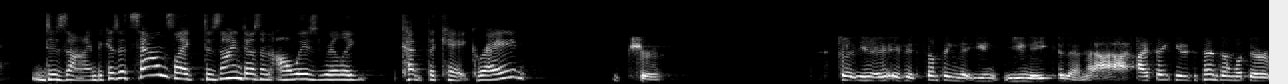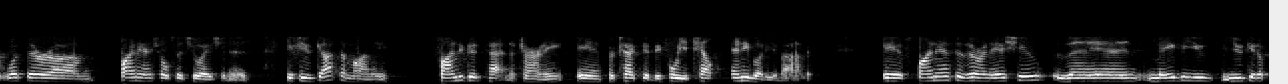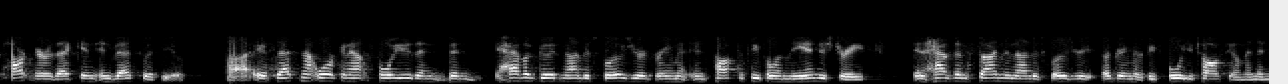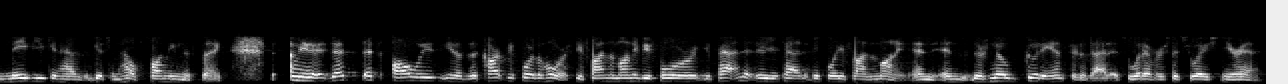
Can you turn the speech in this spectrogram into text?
design, because it sounds like design doesn't always really cut the cake, right? Sure. So you know, if it's something that you unique to them, I, I think it depends on what their what their um, financial situation is. If you've got the money, find a good patent attorney and protect it before you tell anybody about it. If finances are an issue, then maybe you you get a partner that can invest with you. Uh, if that's not working out for you, then then have a good non-disclosure agreement and talk to people in the industry and have them sign the non-disclosure agreement before you talk to them, and then maybe you can have get some help funding this thing. I mean, that's that's always you know the cart before the horse. You find the money before you patent it, or you patent it before you find the money, and and there's no good answer to that. It's whatever situation you're in.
